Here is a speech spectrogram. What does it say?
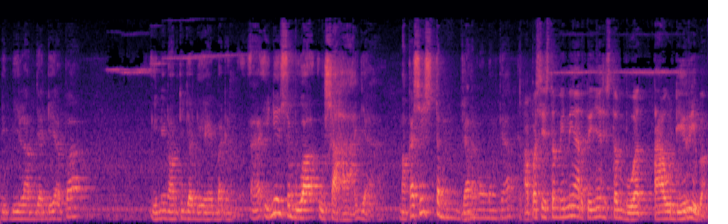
dibilang jadi apa ini nanti jadi hebat Eh, ini sebuah usaha aja maka sistem jangan ngomong teater Apa sistem ini artinya sistem buat tahu diri, Bang?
